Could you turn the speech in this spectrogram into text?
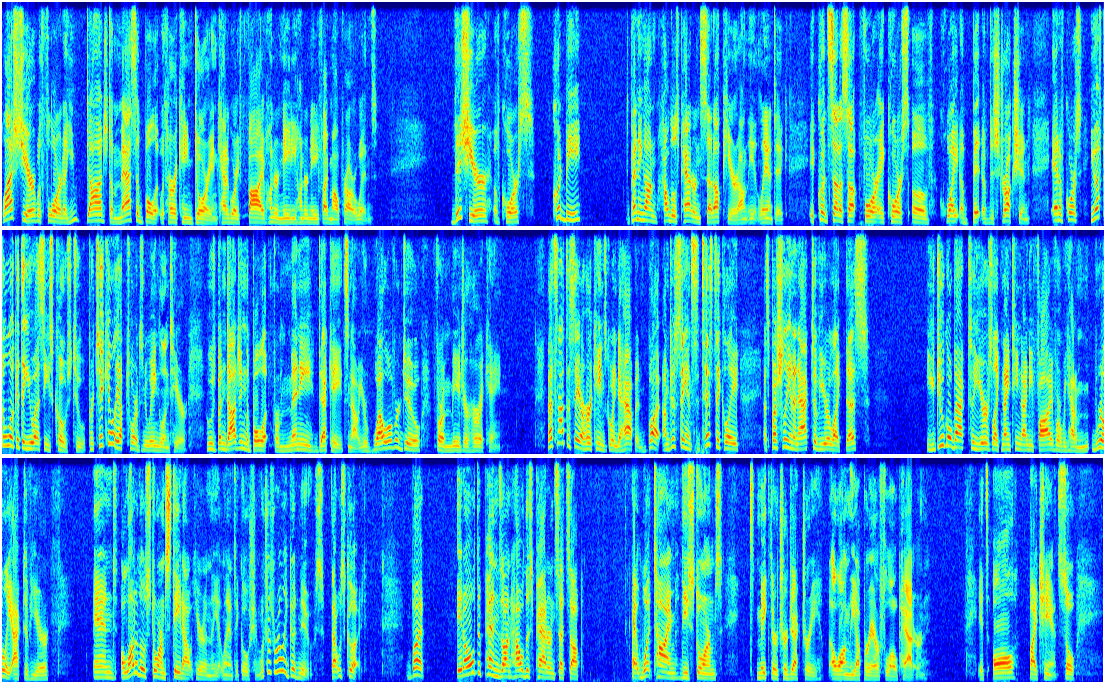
Last year with Florida, you dodged a massive bullet with Hurricane Dorian, Category 5, 180, 185 mile per hour winds. This year, of course, could be, depending on how those patterns set up here on the Atlantic, it could set us up for a course of quite a bit of destruction. And of course, you have to look at the U.S. East Coast too, particularly up towards New England here who's been dodging the bullet for many decades now. You're well overdue for a major hurricane. That's not to say a hurricane's going to happen, but I'm just saying statistically, especially in an active year like this, you do go back to years like 1995 where we had a really active year, and a lot of those storms stayed out here in the Atlantic Ocean, which was really good news. That was good. But it all depends on how this pattern sets up at what time these storms make their trajectory along the upper airflow pattern. It's all by chance. So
